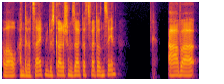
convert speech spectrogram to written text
Aber auch andere Zeiten, wie du es gerade schon gesagt hast, 2010. Aber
